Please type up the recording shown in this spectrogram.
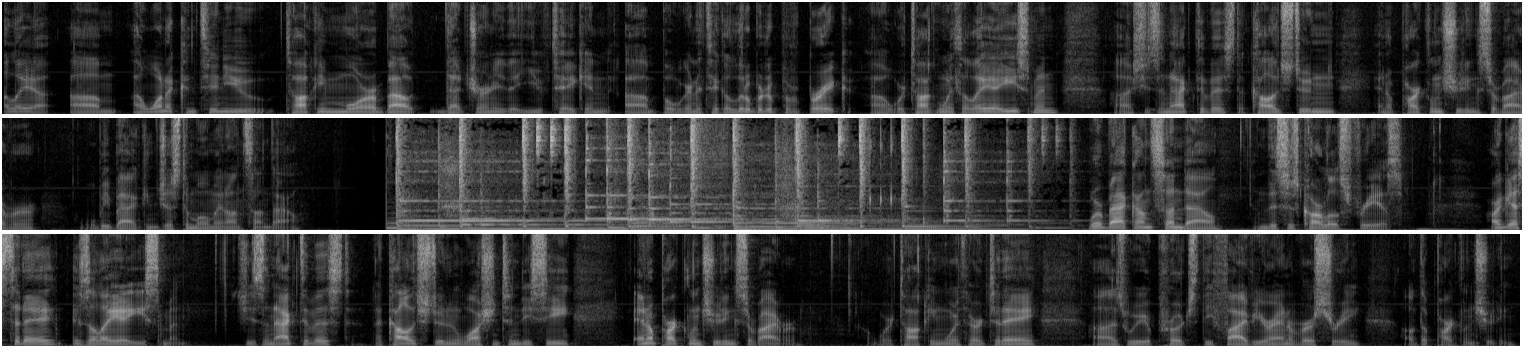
Aalayah, um, I want to continue talking more about that journey that you've taken, uh, but we're going to take a little bit of a break. Uh, we're talking with Aalayah Eastmond. Uh, she's an activist, a college student, and a Parkland shooting survivor. We'll be back in just a moment on Sundial. We're back on Sundial, and this is Carlos Frias. Our guest today is Aalayah Eastmond. She's an activist, a college student in Washington, D.C., and a Parkland shooting survivor. We're talking with her today uh, as we approach the five year anniversary of the Parkland shooting.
